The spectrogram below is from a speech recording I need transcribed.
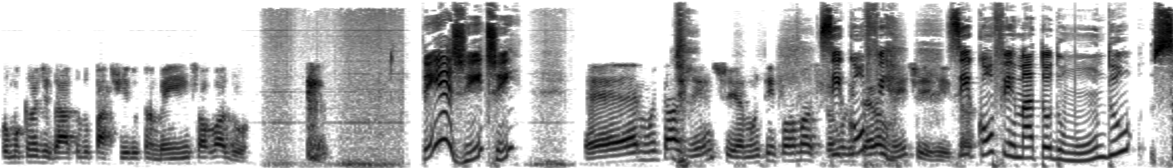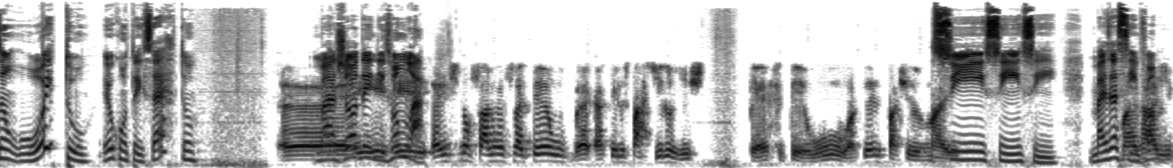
como candidato do partido também em Salvador. Tem gente, hein? É muita gente, é muita informação, se literalmente, confir... Se confirmar todo mundo, são oito? Eu contei certo? É, Major Denise, vamos lá. A gente não sabe se vai ter é, aqueles partidos de PSTU, aqueles partidos mais. Sim, sim, sim. Mas assim, vamos,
